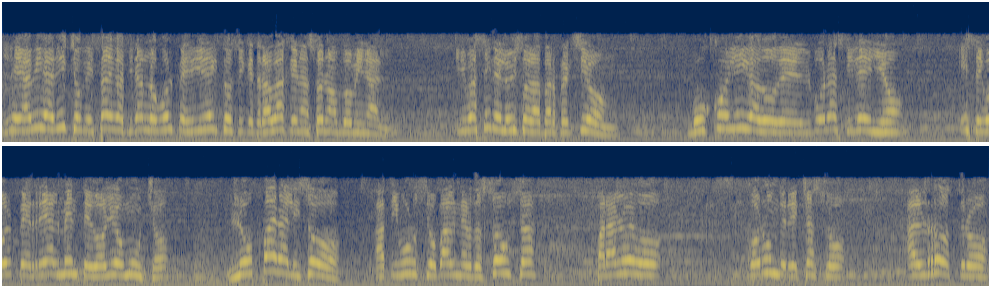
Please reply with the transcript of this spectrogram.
le había dicho que salga a tirar los golpes directos y que trabaje en la zona abdominal. Y Basile lo hizo a la perfección. Buscó el hígado del brasileño, ese golpe realmente dolió mucho. Lo paralizó a Tiburcio Wagner de Sousa para luego, con un derechazo al rostro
